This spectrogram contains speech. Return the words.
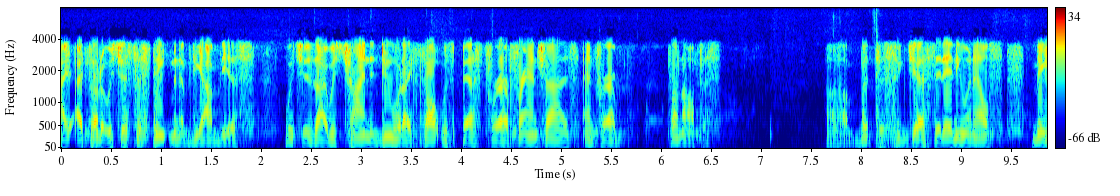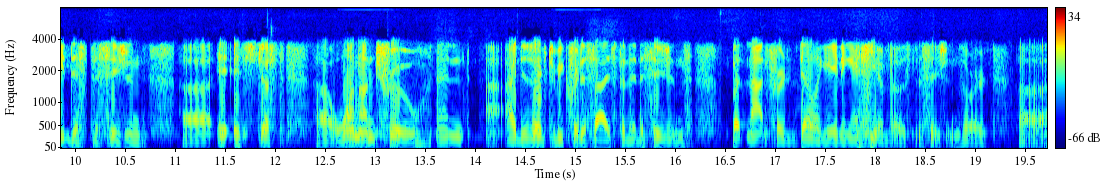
I, I thought it was just a statement of the obvious, which is I was trying to do what I thought was best for our franchise and for our front office. Uh, but to suggest that anyone else made this decision, uh, it, it's just uh, one untrue, and I deserve to be criticized for the decisions, but not for delegating any of those decisions or uh,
